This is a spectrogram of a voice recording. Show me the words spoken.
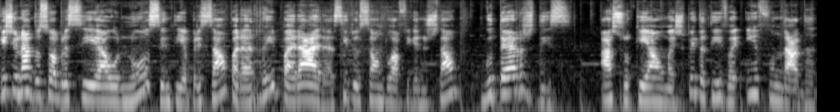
Questionado sobre se a ONU sentia pressão para reparar a situação do Afeganistão, Guterres disse: Acho que há uma expectativa infundada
